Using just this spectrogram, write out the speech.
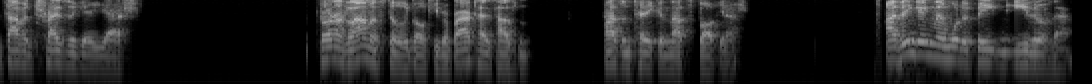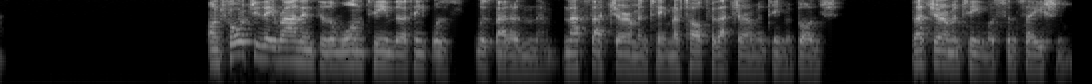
David Trezeguet yet. Bernard Lama is still the goalkeeper. Barthez hasn't hasn't taken that spot yet. I think England would have beaten either of them. Unfortunately, they ran into the one team that I think was was better than them, and that's that German team. And I've talked about that German team a bunch. That German team was sensational,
